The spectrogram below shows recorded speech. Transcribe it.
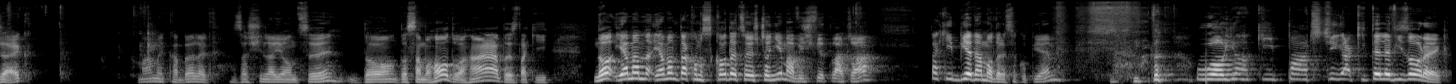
jack. Mamy kabelek zasilający do, do samochodu. Aha, to jest taki. No, ja mam, ja mam taką Skodę, co jeszcze nie ma wyświetlacza. Taki bieda model sobie kupiłem. Ło, jaki, patrzcie, jaki telewizorek.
